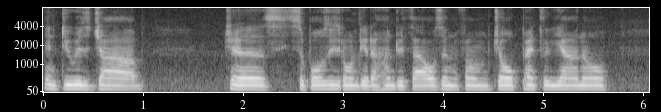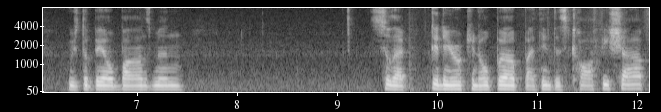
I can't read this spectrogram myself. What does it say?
and do his job because suppose he's going to get a hundred thousand from Joe Pantoliano, who's the bail bondsman so that De Niro can open up, I think, this coffee shop.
